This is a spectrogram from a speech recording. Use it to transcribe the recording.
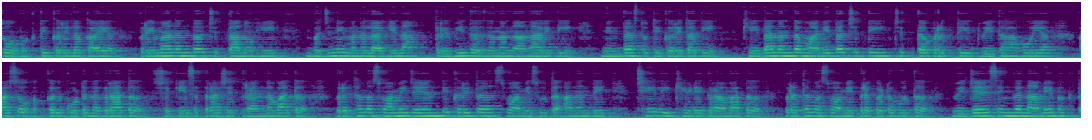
तो भक्ती करील काय? प्रेमानंद चित्तानोही. भजनी मन लागेना त्रिभिद जन नाना रीती. निंदास्तुती करिता ती. खेदानंद मानिता चित्ती चित्तवृत्ती द्विधा होय असो अक्कलकोट नगरात शके सतराशे त्र्याण्णवात प्रथम स्वामी जयंती करीत स्वामी सुत आनंदे छेली खेडे ग्रामात प्रथम स्वामी प्रकट होत. विजयसिंग नामे भक्त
